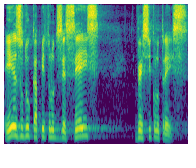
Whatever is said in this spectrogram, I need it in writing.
Êxodo capítulo 16, versículo 3.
